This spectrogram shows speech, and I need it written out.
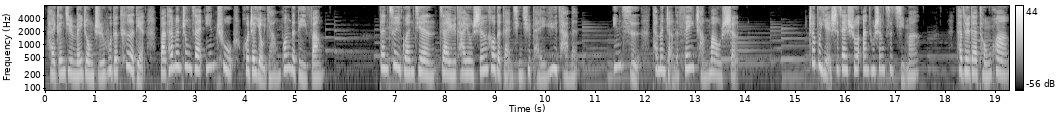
还根据每种植物的特点，把它们种在阴处或者有阳光的地方。但最关键在于他用深厚的感情去培育它们，因此它们长得非常茂盛。这不也是在说安徒生自己吗？他对待童话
